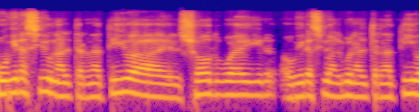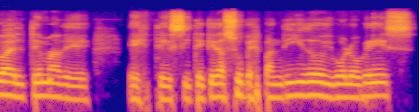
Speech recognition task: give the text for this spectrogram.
¿hubiera sido una alternativa el shotware? ¿Hubiera sido alguna alternativa el tema de este, si te queda subexpandido y vos lo ves,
